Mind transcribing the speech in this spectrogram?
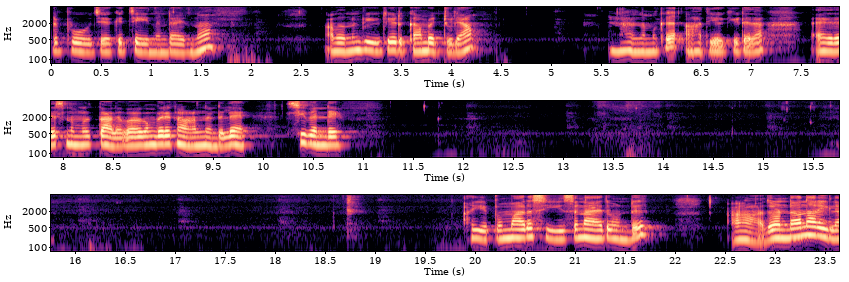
ഒരു പൂജയൊക്കെ ചെയ്യുന്നുണ്ടായിരുന്നു. അതൊന്നും വീഡിയോ എടുക്കാൻ പറ്റില്ല എന്നാൽ നമുക്ക് ആദിയോഗിയുടേതാ ഏകദേശം നമ്മൾ തലഭാഗം വരെ കാണുന്നുണ്ടല്ലേ? ശിവന്റെ അയ്യപ്പന്മാരുടെ സീസൺ ആയതുകൊണ്ട്. ആ അതുകൊണ്ടാണെന്നറിയില്ല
